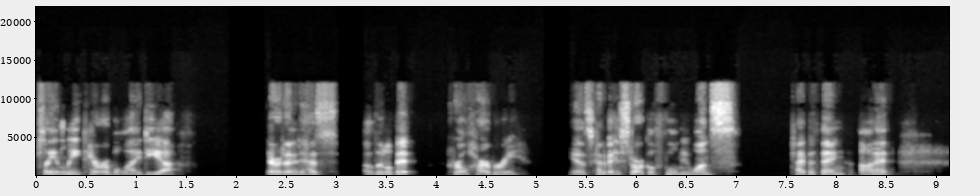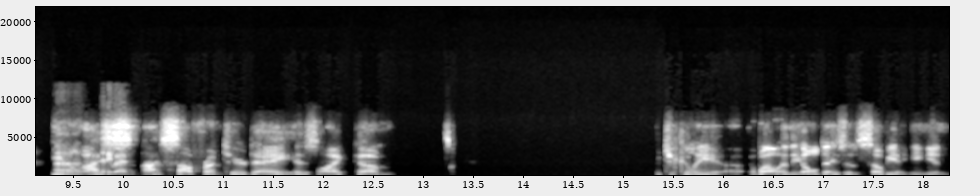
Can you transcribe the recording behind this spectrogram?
plainly terrible idea. And it has a little bit Pearl Harbory. You know, it's kind of a historical fool me once type of thing on it. You know, uh, I anyway. I saw Frontier Day is like um, particularly uh, well in the old days of the Soviet Union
